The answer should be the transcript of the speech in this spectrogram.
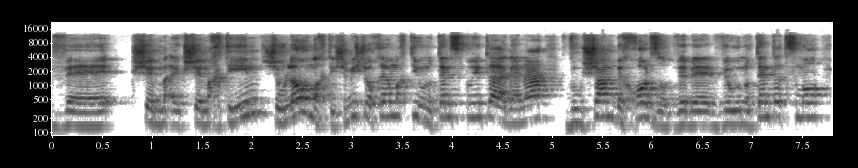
וכשמחטיאים, שהוא לא הוא מחטיא, שמישהו אחר מחטיא, הוא נותן ספרינט להגנה, והוא שם בכל זאת, והוא נותן את עצמו,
